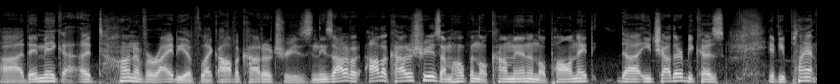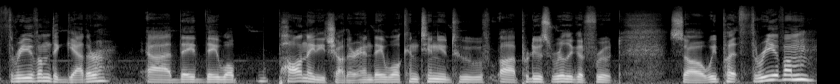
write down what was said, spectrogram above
Uh, they make a, a, ton of variety of like avocado trees. And these av- avocado trees i'm hoping they'll come in and they'll pollinate uh, each other because if you plant three of them together uh, they they will pollinate each other and they will continue to uh, produce really good fruit. So we put three of them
